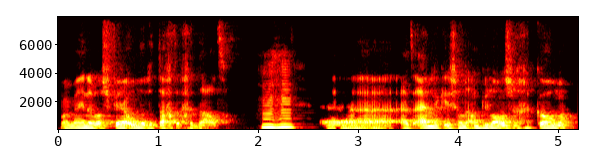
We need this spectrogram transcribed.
Maar mijn was ver onder de 80 gedaald. Mm -hmm. uh, uiteindelijk is er een ambulance gekomen.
